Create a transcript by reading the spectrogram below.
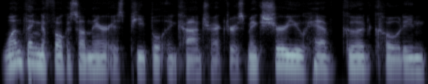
one thing to focus on there is people and contractors. Make sure you have good coding,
